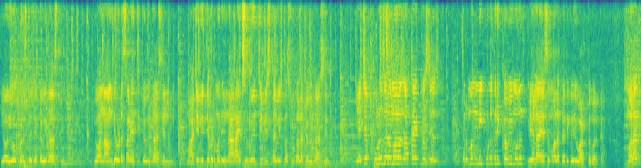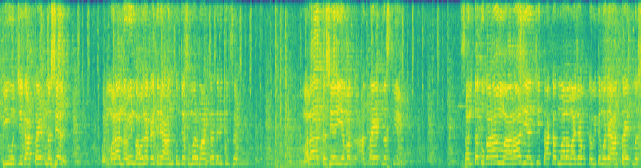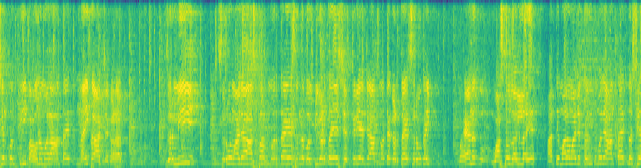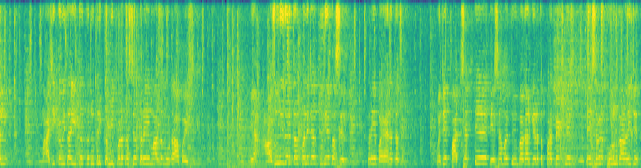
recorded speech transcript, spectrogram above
किंवा युवपरिष्ठच्या कविता असतील? किंवा नामदेव डसाळ यांची कविता असेल? माझे विद्यापीठमधील नारायण सुर्वेंची विस्ता विस्ता सुताला कविता असेल? याच्या पुढं जर मला जाता येत नसेल तर मग मी कुठंतरी कवी म्हणून फेल आहे असं मला कधी कधी वाटतं बरं का? मला ती उंची गाठता येत नसेल पण मला नवीन भावना काहीतरी आणून तुमच्यासमोर मांडता तरी येतील सर. मला तसे यमक आणता येत नसतील. संत तुकाराम महाराज यांची ताकद मला माझ्या कवितेमध्ये आणता येत नसेल पण ती भावना मला आणता येत नाही का आजच्या काळात? जर मी सर्व माझ्या आसपास मरत आहे सगळं बल बिघडतं आहे शेतकरी यांच्या आत्महत्या घडत आहेत सर्व काही भयानक वास्तव झालेलं आहे. आणि ते मला माझ्या कवितेमध्ये आणता येत नसेल माझी कविता इथं कुठेतरी कमी पडत असेल तर हे माझं मोठं अपयश आहे. मी अजूनही जर कल्पनेच्या दुनियेत असेल तर हे भयानकच आहे. म्हणजे पाश्चात्य देशामध्ये तुम्ही बघायला गेलं तर परफेक्टनेस ते सगळे फोडून काढायचे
